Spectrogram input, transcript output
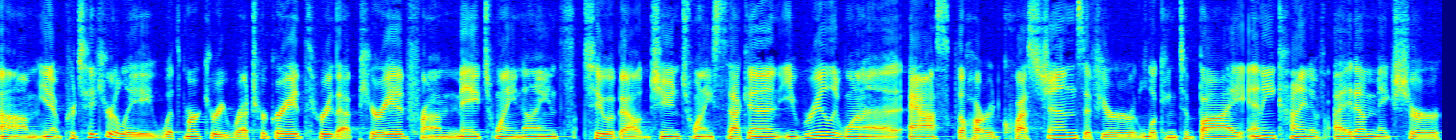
um, you know, particularly with Mercury retrograde through that period from May 29th to about June 22nd, you really want to ask the hard questions. If you're looking to buy any kind of item, make sure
